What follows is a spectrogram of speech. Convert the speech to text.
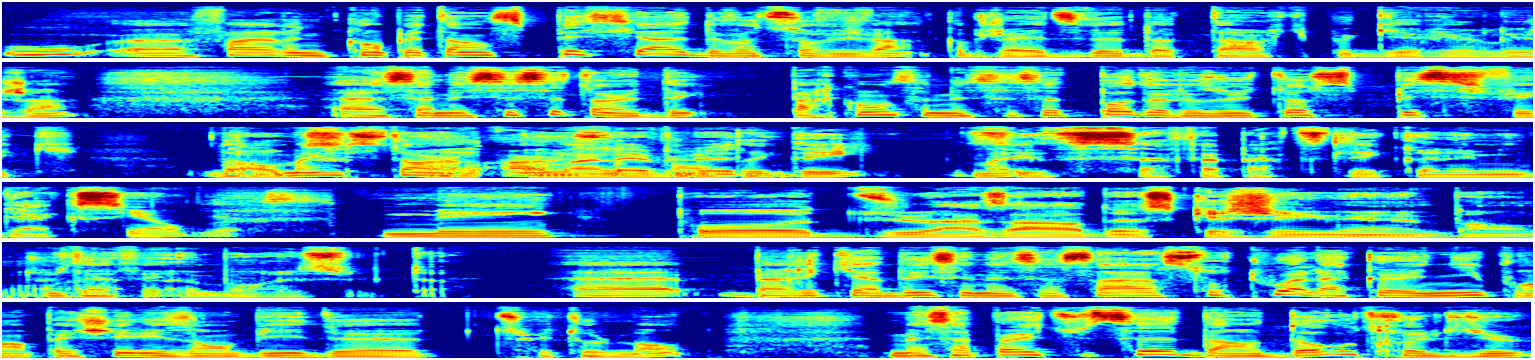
ou euh, faire une compétence spéciale de votre survivant, comme j'avais dit, le docteur qui peut guérir les gens. Euh, ça nécessite un dé. Par contre, ça ne nécessite pas de résultats spécifiques. Donc, donc, même si tu as un on, 1 on sur enlève ton le dé, Ouais. ça fait partie de l'économie d'action, yes. mais pas du hasard de ce que j'ai eu un bon, Tout à fait. un bon résultat. Euh, barricader, c'est nécessaire, surtout à la colonie pour empêcher les zombies de tuer tout le monde. Mais ça peut être utile dans d'autres lieux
